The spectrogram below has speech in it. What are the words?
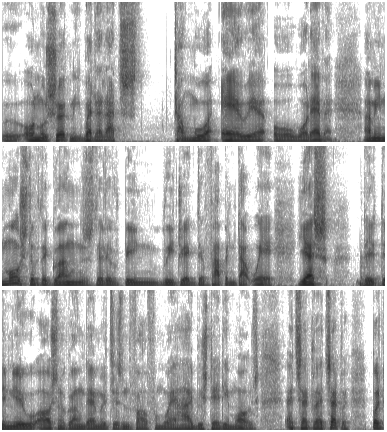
Uh, almost certainly, whether that's Townmoor area or whatever. I mean, most of the grounds that have been rejigged have happened that way. Yes, the, the new Arsenal ground Emirates isn't far from where Highbury Stadium was, etc., etc. But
